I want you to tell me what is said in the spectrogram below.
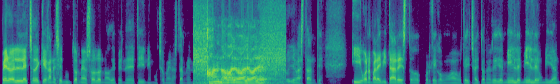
Pero el hecho de que ganes en un torneo solo no depende de ti, ni mucho menos también. Anda, vale, vale, vale. Influye bastante. Y bueno, para evitar esto, porque como te he dicho, hay torneos de 10.000, de 1.000, de un millón,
